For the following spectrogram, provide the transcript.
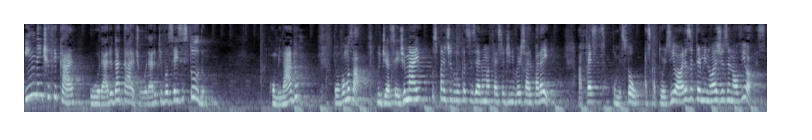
identificar o horário da tarde, o horário que vocês estudam. Combinado? Então vamos lá. No dia 6 de maio, os pais de Lucas fizeram uma festa de aniversário para ele. A festa começou às 14 horas e terminou às 19 horas.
